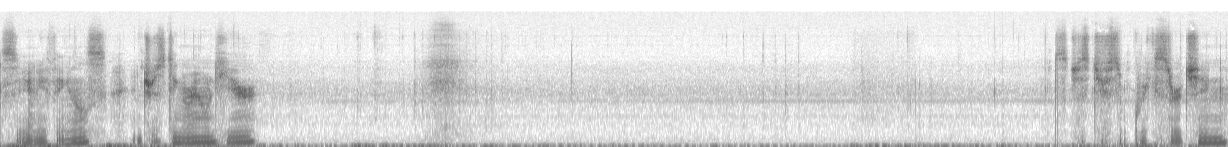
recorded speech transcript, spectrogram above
See anything else interesting around here? Quick searching.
